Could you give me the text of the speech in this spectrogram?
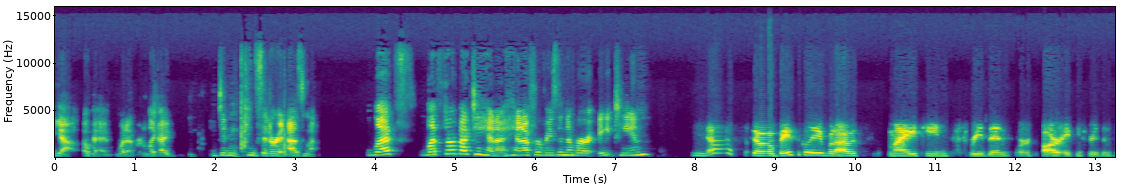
yeah, okay, whatever. Like I didn't consider it as much. Let's let's throw it back to Hannah. Hannah for reason number 18. Yes. So basically, what I was my 18th reason or our 18th reason,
